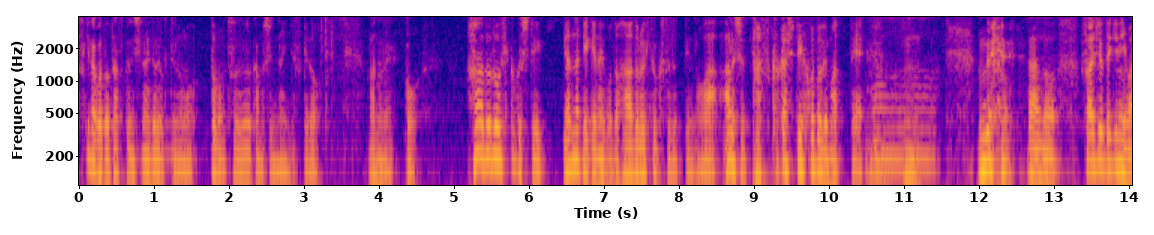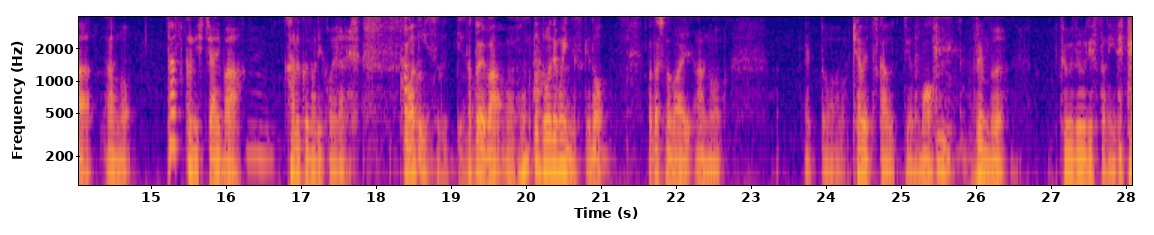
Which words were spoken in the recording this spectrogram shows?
好きなことをタスクにしない努力っていうのも、とも通ずるかもしれないんですけど、あのね、こう、ハードルを低くして、やんなきゃいけないことをハードルを低くするっていうのは、ある種タスク化していくことでもあって、で、あの、最終的には、あの、タスクにしちゃえば、軽く乗り越えられる。タスクにするっていう例えば、もう本当どうでもいいんですけど、私の場合、あの、えっと、キャベツ買うっていうのも、全部、 to do リストに入れて、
